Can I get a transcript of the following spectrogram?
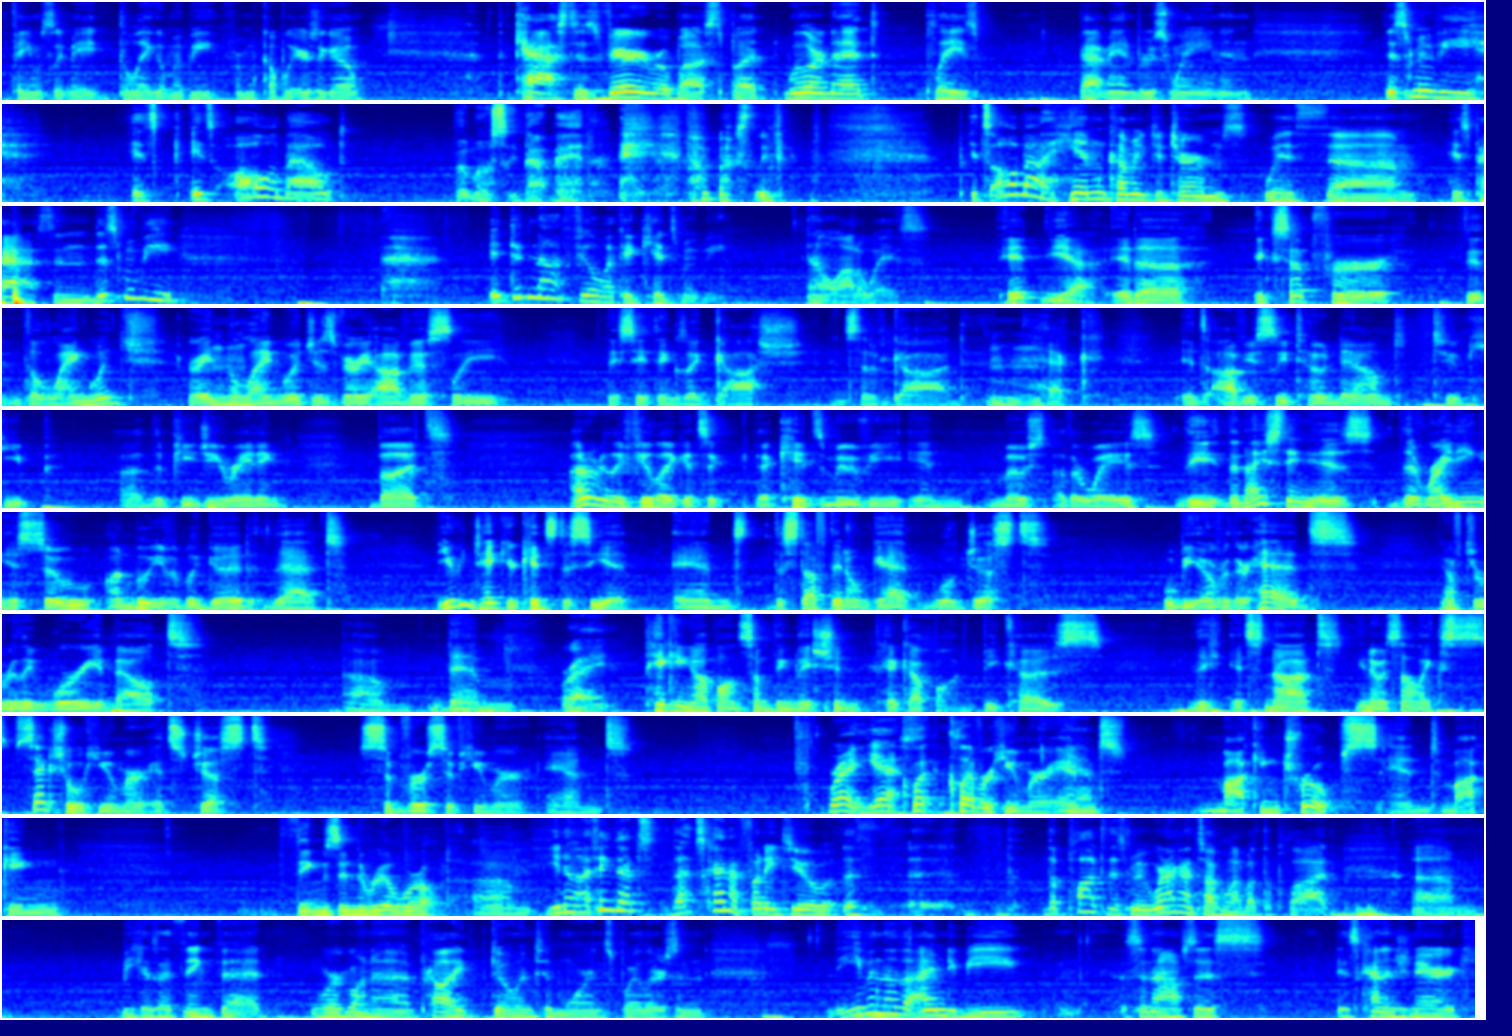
famously made the Lego Movie from a couple years ago. The cast is very robust, but Will Arnett plays Batman Bruce Wayne, and this movie, it's it's all about But mostly Batman. but mostly it's all about him coming to terms with um, his past and this movie it did not feel like a kids movie in a lot of ways It yeah it uh except for the the language right? And the language is very obviously they say things like gosh instead of god and heck. It's obviously toned down to keep uh, the PG rating but I don't really feel like it's a, a kids movie in most other ways. The the nice thing is the writing is so unbelievably good that you can take your kids to see it and the stuff they don't get will just will be over their heads. You don't have to really worry about um, them right. picking up on something they shouldn't pick up on because the, it's not you know it's not like s- sexual humor it's just subversive humor and right yes. cle- clever humor and mocking tropes and mocking things in the real world um, you know i think that's that's kind of funny too the, plot to this movie we're not going to talk a lot about the plot um, because i think that we're going to probably go into more in spoilers and even though the imdb synopsis is kind of generic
